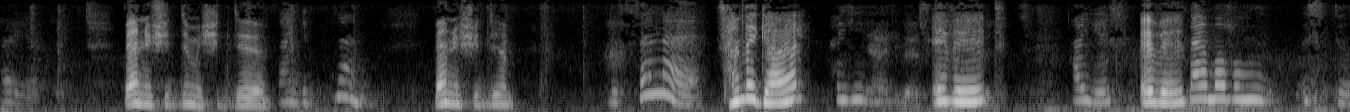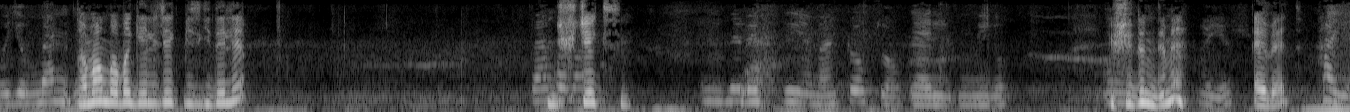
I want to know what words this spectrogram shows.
Hayır. Ben üşüdüm üşüdüm. Sen gitsen mi? Ben üşüdüm. Gitsene. Sen de gel. Hayır. Evet. Hayır. Evet. Ben babamı istiyorum. Ben Tamam baba gelecek biz gidelim. Ben babamı Düşeceksin. bekleyemem. Çok soğuk elmiyor. Üşüdün değil mi? Hayır. Evet. Hayır.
